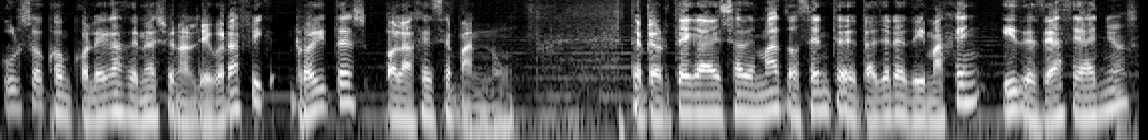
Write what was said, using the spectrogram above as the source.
cursos con colegas de National Geographic, Reuters o la agencia Magnum. Pepe Ortega es además docente de talleres de imagen y desde hace años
